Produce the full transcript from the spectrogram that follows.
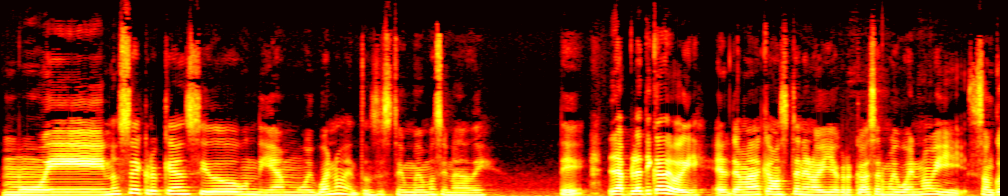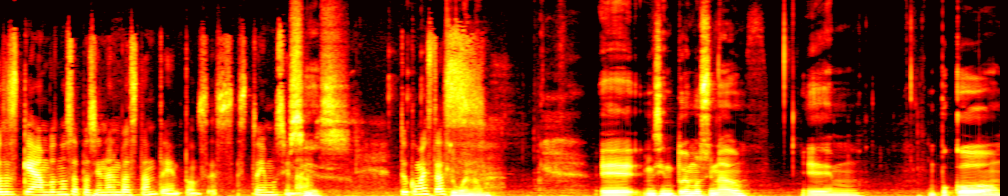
muy, no sé, creo que han sido un día muy bueno, entonces estoy muy emocionada de, de la plática de hoy. El tema que vamos a tener hoy yo creo que va a ser muy bueno y son cosas que a ambos nos apasionan bastante, entonces estoy emocionada. Así es. ¿Tú cómo estás? Qué bueno. Eh, me siento emocionado, em, un poco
